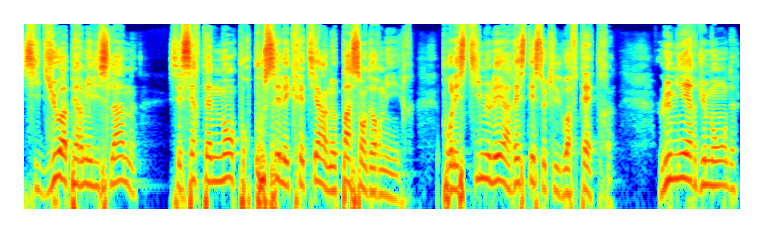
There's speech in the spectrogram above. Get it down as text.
Si Dieu a permis l'islam, c'est certainement pour pousser les chrétiens à ne pas s'endormir, pour les stimuler à rester ce qu'ils doivent être, lumière du monde,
